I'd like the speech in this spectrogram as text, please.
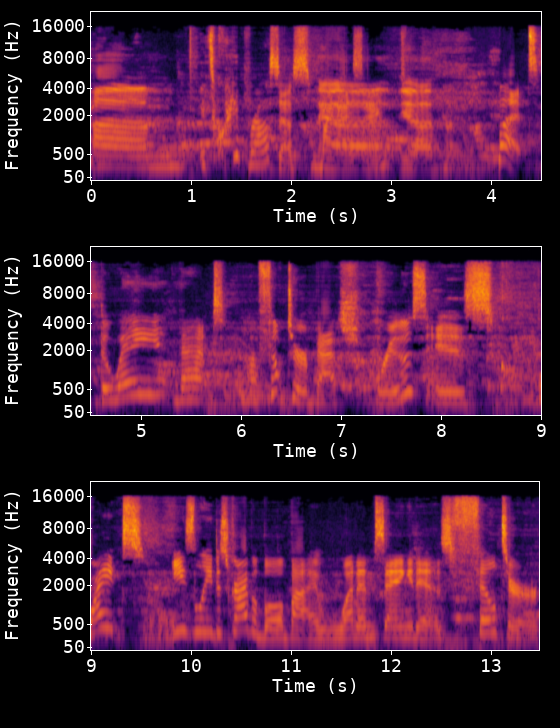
Um, it's quite a process, might I say. Yeah. But the way that a filter batch brews is quite easily describable by what I'm saying it is filter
